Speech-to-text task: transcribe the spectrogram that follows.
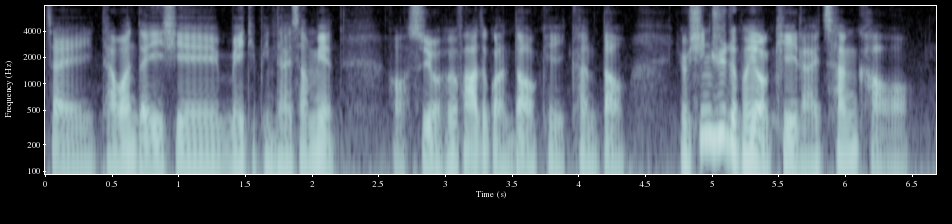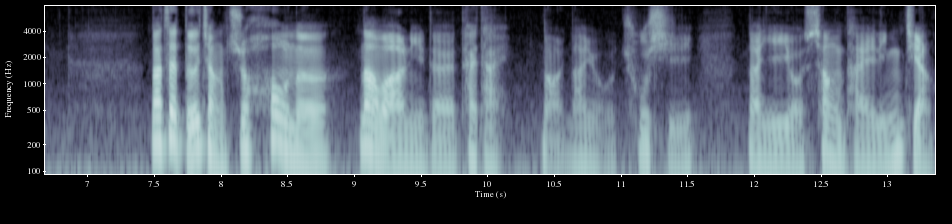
在台湾的一些媒体平台上面啊是有合法的管道可以看到，有兴趣的朋友可以来参考哦。那在得奖之后呢，纳瓦尔尼的太太啊，那有出席，那也有上台领奖。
